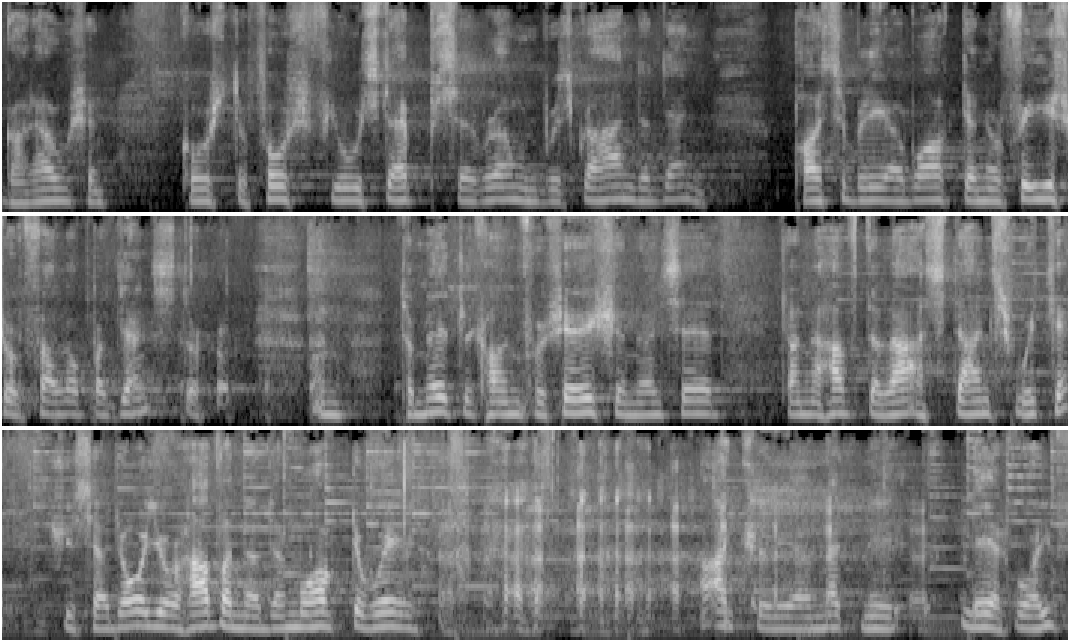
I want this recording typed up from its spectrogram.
got out and of course the first few steps around was grand and then possibly I walked on her feet or fell up against her. And to make the conversation, I said, Can I have the last dance with you? She said, Oh, you're having it, and walked away. Actually, I met my late wife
